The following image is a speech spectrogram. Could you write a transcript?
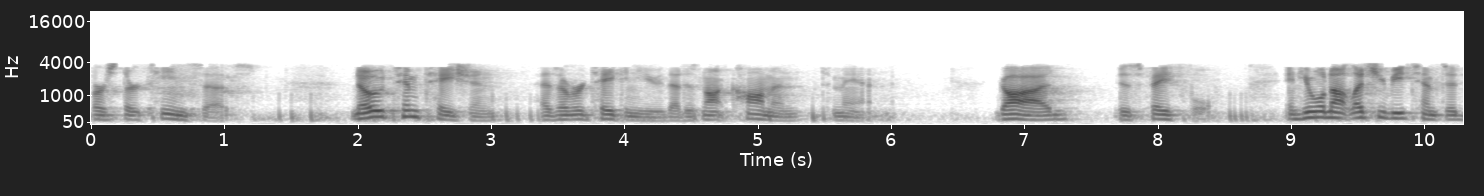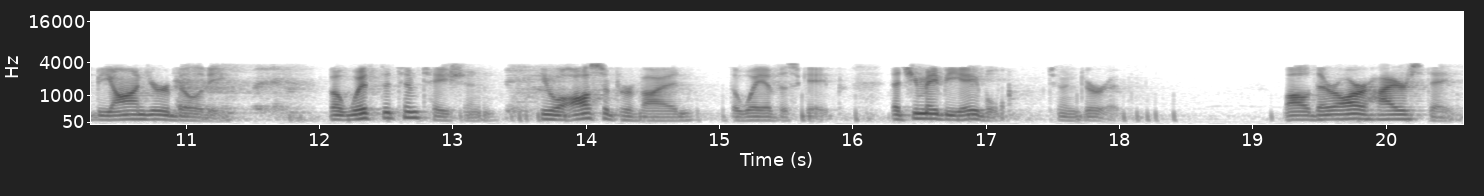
verse 13 says, No temptation has overtaken you that is not common to man. God is faithful, and he will not let you be tempted beyond your ability. But with the temptation, he will also provide the way of escape, that you may be able to endure it. While there are higher stakes,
